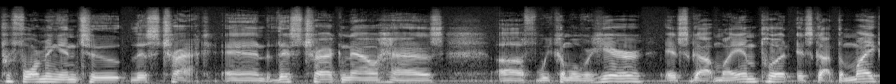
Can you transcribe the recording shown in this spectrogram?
performing into this track. And this track now has uh, if we come over here, it's got my input, it's got the mic.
